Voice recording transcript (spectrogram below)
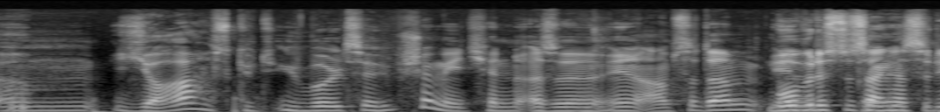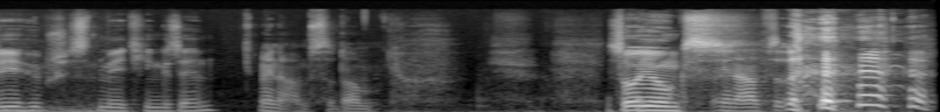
Ähm, ja, es gibt überall sehr hübsche Mädchen. Also in Amsterdam. Mhm. Wo in würdest du sagen, hast du die hübschesten Mädchen gesehen? In Amsterdam. So, Jungs. In Amsterdam.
